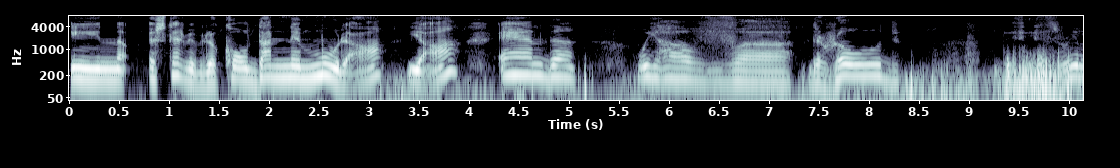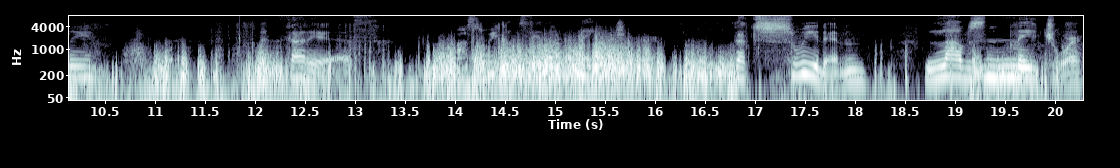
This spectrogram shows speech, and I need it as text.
in Österbybruk called Dannemora yeah and uh, we have uh, the road. This is really and that is as we can see the nature that Sweden loves nature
